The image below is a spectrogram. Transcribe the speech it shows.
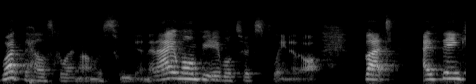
What the hell is going on with Sweden? And I won't be able to explain it all. But I think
